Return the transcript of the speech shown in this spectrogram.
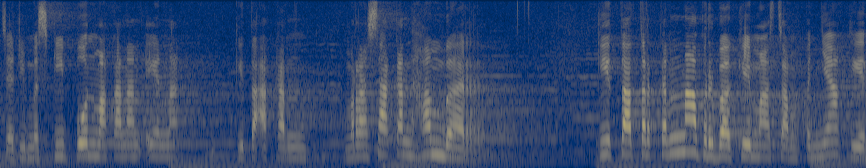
Jadi meskipun makanan enak, kita akan merasakan hambar kita terkena berbagai macam penyakit,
